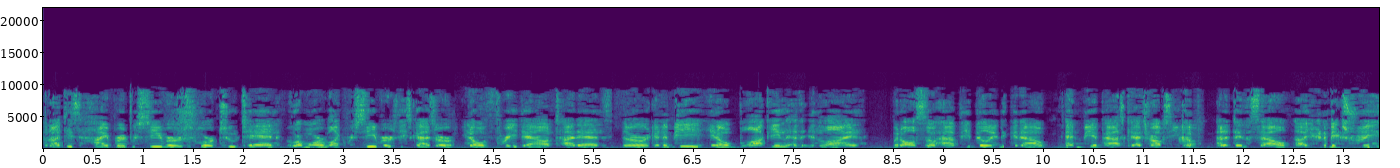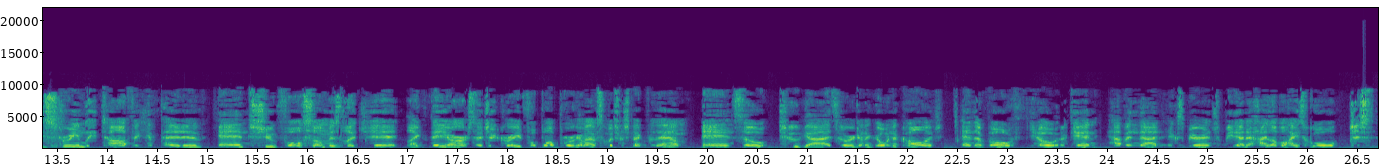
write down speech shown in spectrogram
they're not these hybrid receivers who are 210, who are more like receivers. These guys are, you know, three down tight ends. They're going to be, you know, blocking in line but also have the ability to get out and be a pass catcher. Obviously, you come out of De La Salle, uh, you're going to be extremely, extremely tough and competitive. And shoot, Folsom is legit. Like they are such a great football program. I have so much respect for them. And so, two guys who are going to go into college, and they're both, you know, again having that experience, being at a high level high school, just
